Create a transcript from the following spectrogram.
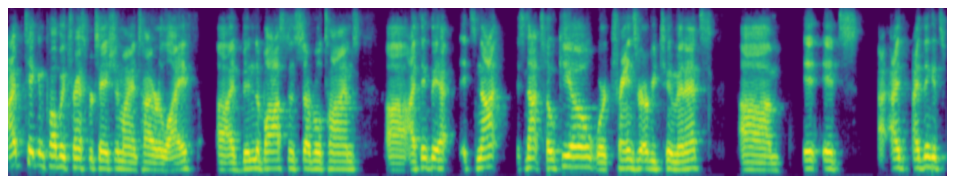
I've taken public transportation my entire life. Uh, I've been to Boston several times. Uh, I think they ha- it's not it's not Tokyo where trains are every two minutes. Um, it, it's I, I think it's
